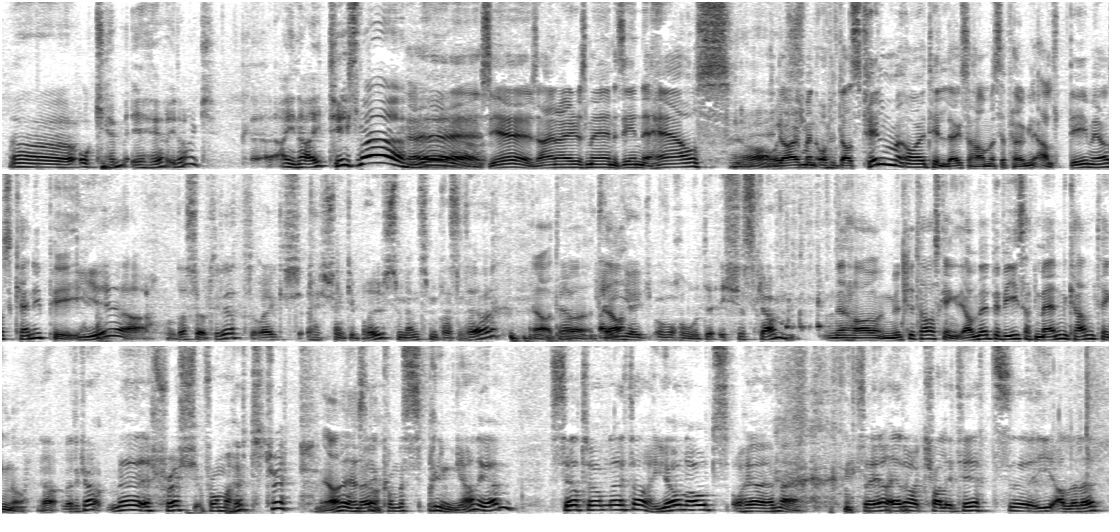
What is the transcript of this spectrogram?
Eh, og hvem er her i dag? Einar Eitisman! Yes, yes, Einar Man is in the house. Ja, I dag med en 80-tallsfilm, og i tillegg så har vi selvfølgelig alltid med oss Kenny P. Yeah, og da sølte jeg litt, og jeg skjenker brus mens vi presenterer. Ja, det var- ja. eier jeg overhodet ikke skam. Vi har multitasking. Ja, Vi beviser at menn kan ting nå. Ja, vet du hva? Vi er fresh from a hut trip. Ja, det er så. Vi kommer springende hjem. Ser Terminator, gjør notes, og her er vi. Så her er det kvalitet eh, i alle ledd.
